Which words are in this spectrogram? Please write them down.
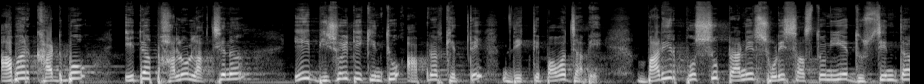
আবার খাটব, এটা ভালো লাগছে না? এই বিষয়টি কিন্তু আপনার ক্ষেত্রে দেখতে পাওয়া যাবে। বাড়ির পোষ্য প্রাণীর শরীর স্বাস্থ্য নিয়ে দুশ্চিন্তা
